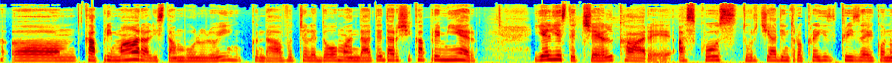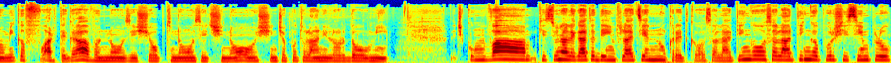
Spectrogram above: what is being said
uh, ca primar al Istanbulului, când a avut cele două mandate, dar și ca premier el este cel care a scos Turcia dintr-o criz- criză economică foarte gravă în 98, 99 și începutul anilor 2000. Deci, cumva, chestiunea legată de inflație nu cred că o să-l atingă, o să-l atingă pur și simplu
